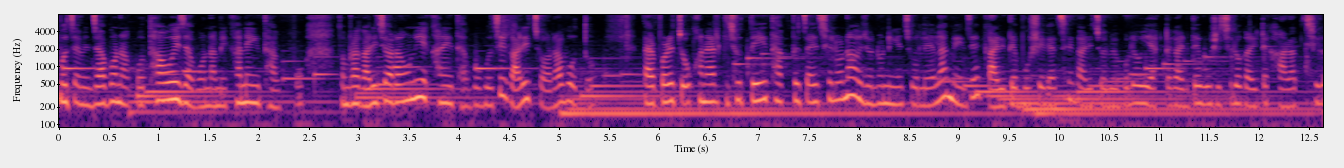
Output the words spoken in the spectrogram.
বলছে, আমি যাব না, কোথাওই যাব না, আমি এখানেই থাকব। তোমরা গাড়ি চড়াওনি, এখানেই থাকব। বলছি, গাড়ি চড়াবো তো। তারপরে ওখানে আর কিছুতেই থাকতে চাইছিল না, ওই জন্য নিয়ে চলে এলাম। এই যে গাড়িতে বসে গেছে, গাড়ি চড়বে বলে ওই একটা গাড়িতে বসেছিল, গাড়িটা খারাপ ছিল।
